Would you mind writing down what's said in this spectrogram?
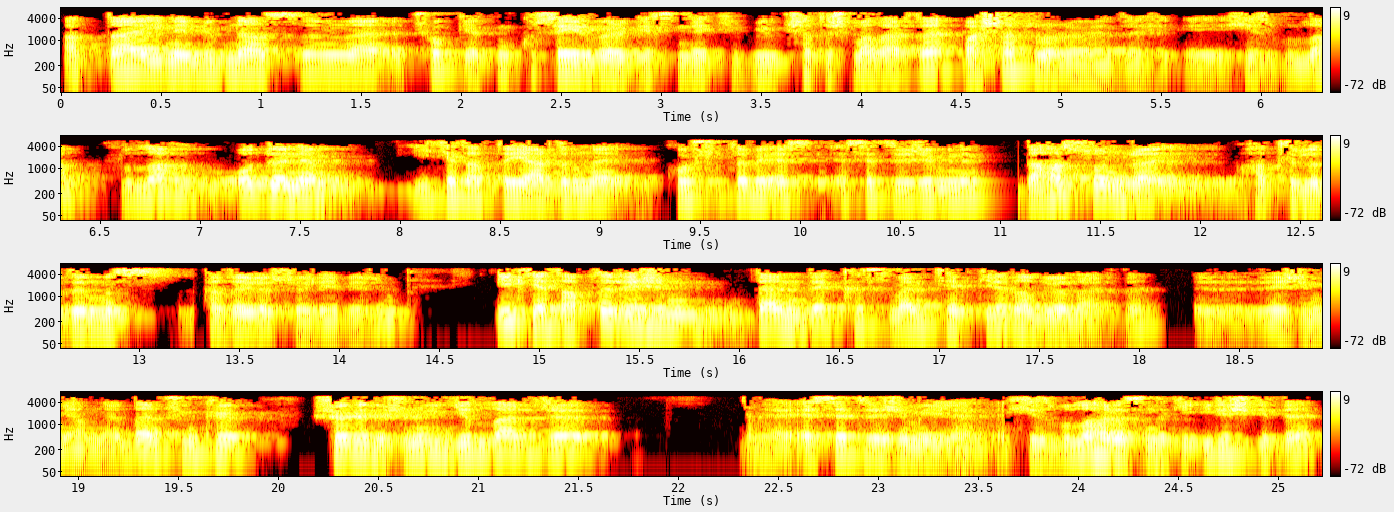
Hatta yine Lübnan sınırına çok yakın Kuseyir bölgesindeki büyük çatışmalarda başlat rol oynadı e, Hizbullah. Hizbullah o dönem ilk etapta yardımına koştu tabi Esed rejiminin. Daha sonra hatırladığımız kadarıyla söyleyebilirim. İlk etapta rejimden de kısmen tepkiler alıyorlardı e, rejim yanlarından. Çünkü şöyle düşünün yıllarca e, Esed rejimiyle Hizbullah arasındaki ilişkide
